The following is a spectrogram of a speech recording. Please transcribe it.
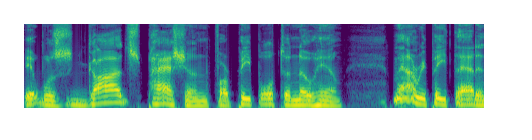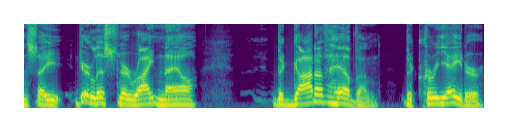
it was God's passion for people to know Him. May I repeat that and say, dear listener, right now, the God of heaven, the Creator,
